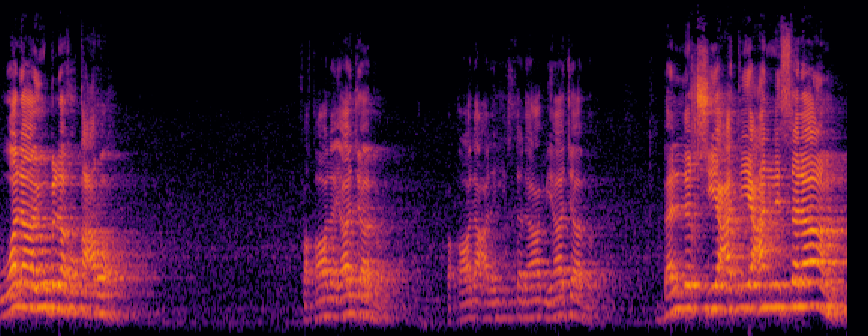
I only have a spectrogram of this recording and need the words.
ولا يبلغ قعره. فقال يا جابر فقال عليه السلام يا جابر بلغ شيعتي عني السلام.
